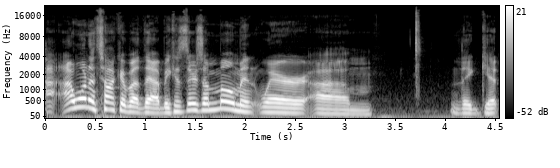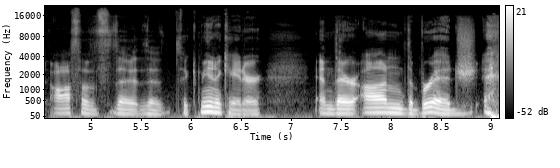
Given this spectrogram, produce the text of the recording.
I, I want to talk about that because there's a moment where um, they get off of the, the the communicator and they're on the bridge and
